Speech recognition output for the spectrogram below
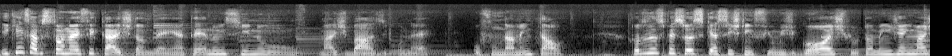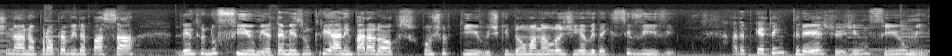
E quem sabe se tornar eficaz também, até no ensino mais básico, né? O fundamental. Todas as pessoas que assistem filmes de gospel também já imaginaram a própria vida passar dentro do filme, até mesmo criarem paradoxos construtivos que dão uma analogia à vida que se vive. Até porque tem trechos de um filme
